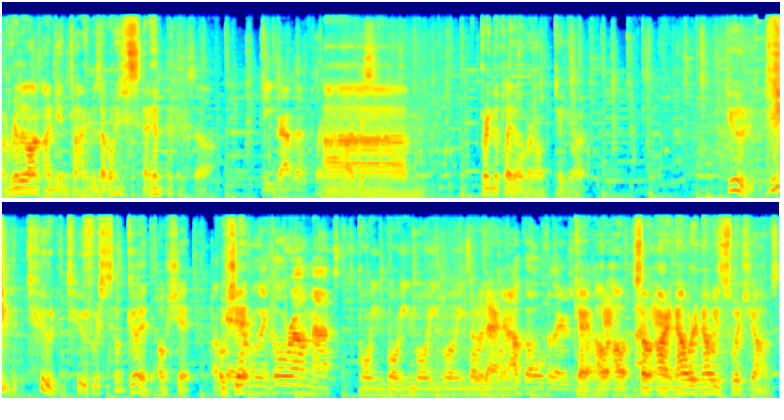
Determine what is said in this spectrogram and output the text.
A really long onion time. Is that what I just said? I think so. Can you grab that plate? Oh, just- Um, bring the plate over and I'll take it out. Dude, dude, dude, dude, we're so good. Oh shit. okay, oh shit. we're moving. Go around, Matt, Boing, boing, boing, boing, It's boing. over there. and. I'll go over there as Okay, well. I'll, I'll, so Okay. all right, now we're now we switch jobs.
